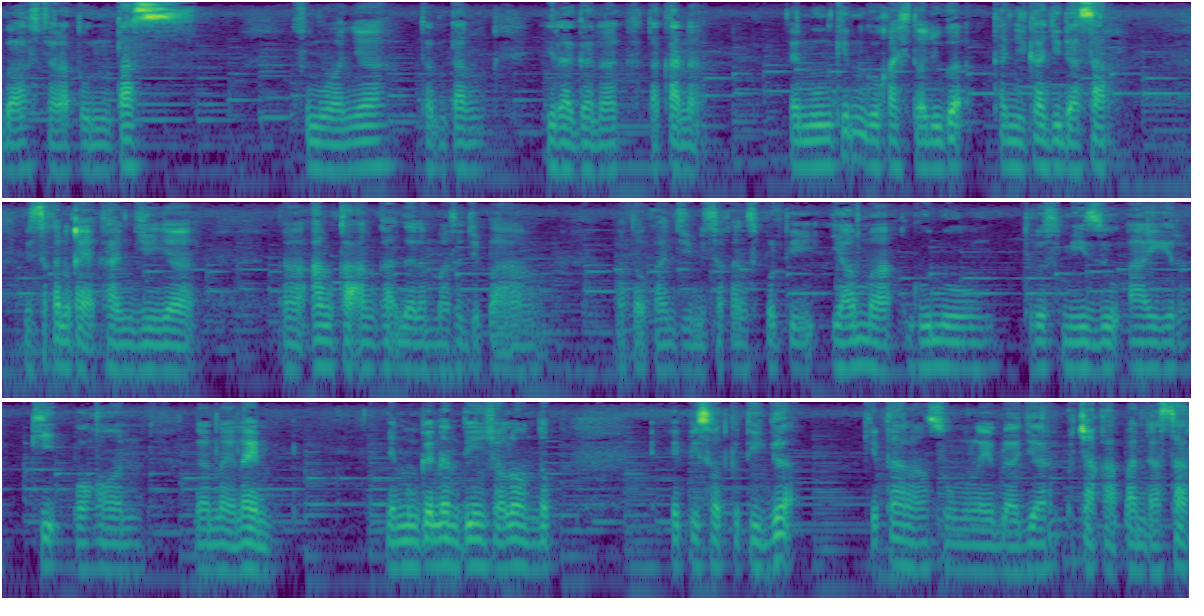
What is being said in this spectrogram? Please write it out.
membahas secara tuntas semuanya tentang hiragana katakana. Dan mungkin gue kasih tahu juga kanji-kanji dasar. Misalkan kayak kanjinya angka-angka dalam bahasa Jepang. Atau kanji misalkan seperti yama gunung terus mizu air ki pohon dan lain-lain. Dan mungkin nanti insya Allah untuk episode ketiga kita langsung mulai belajar percakapan dasar.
